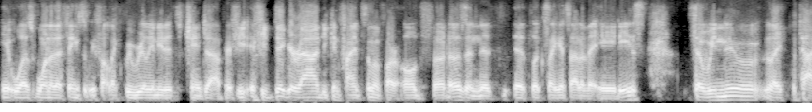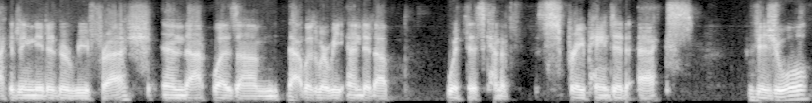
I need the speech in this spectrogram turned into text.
it was one of the things that we felt like we really needed to change up. If you if you dig around, you can find some of our old photos, and it it looks like it's out of the '80s. So we knew like the packaging needed a refresh, and that was um, that was where we ended up with this kind of spray painted X visual,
